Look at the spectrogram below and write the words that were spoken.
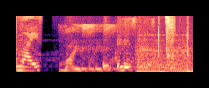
Life. Life.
